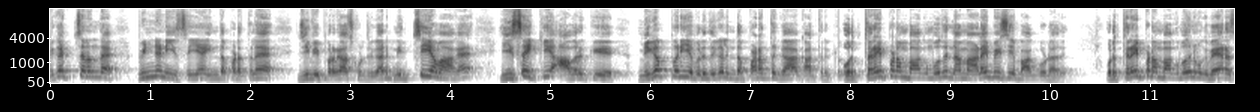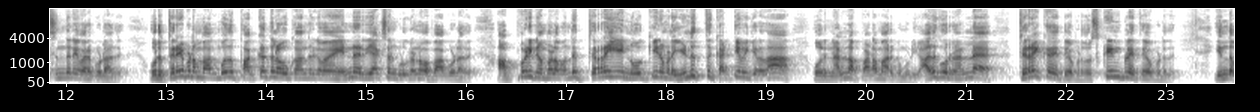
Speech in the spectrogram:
மிகச்சிறந்த பின்னணி இசையை இந்த படத்தில் ஜிவி பிரகாஷ் கொடுத்துருக்காரு. நிச்சயமாக இசைக்கு அவருக்கு மிகப்பெரிய விருதுகள் இந்த படத்துக்காக காத்திருக்கு. ஒரு திரைப்படம் பார்க்கும்போது நம்ம அலைபேசியை பார்க்கக்கூடாது. ஒரு திரைப்படம் பார்க்கும்போது நமக்கு வேற சிந்தனை வரக்கூடாது. ஒரு திரைப்படம் பார்க்கும்போது பக்கத்தில் உட்காந்துருக்கவன் என்ன ரியாக்ஷன் கொடுக்கணும் நம்ம பார்க்கக்கூடாது. அப்படி நம்மளை வந்து திரையை நோக்கி நம்மளை இழுத்து கட்டி வைக்கிறதா ஒரு நல்ல படமாக இருக்க முடியும். அதுக்கு ஒரு நல்ல திரைக்கதை தேவைப்படுது. ஒரு ஸ்க்ரீன் பிளே தேவைப்படுது. இந்த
